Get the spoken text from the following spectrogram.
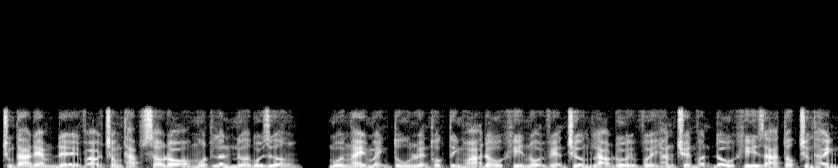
chúng ta đem để vào trong tháp sau đó một lần nữa bồi dưỡng, mỗi ngày mệnh tu luyện thuộc tính hỏa đấu khí nội viện trưởng lao đối với hắn chuyển vận đấu khí gia tốc trưởng thành.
